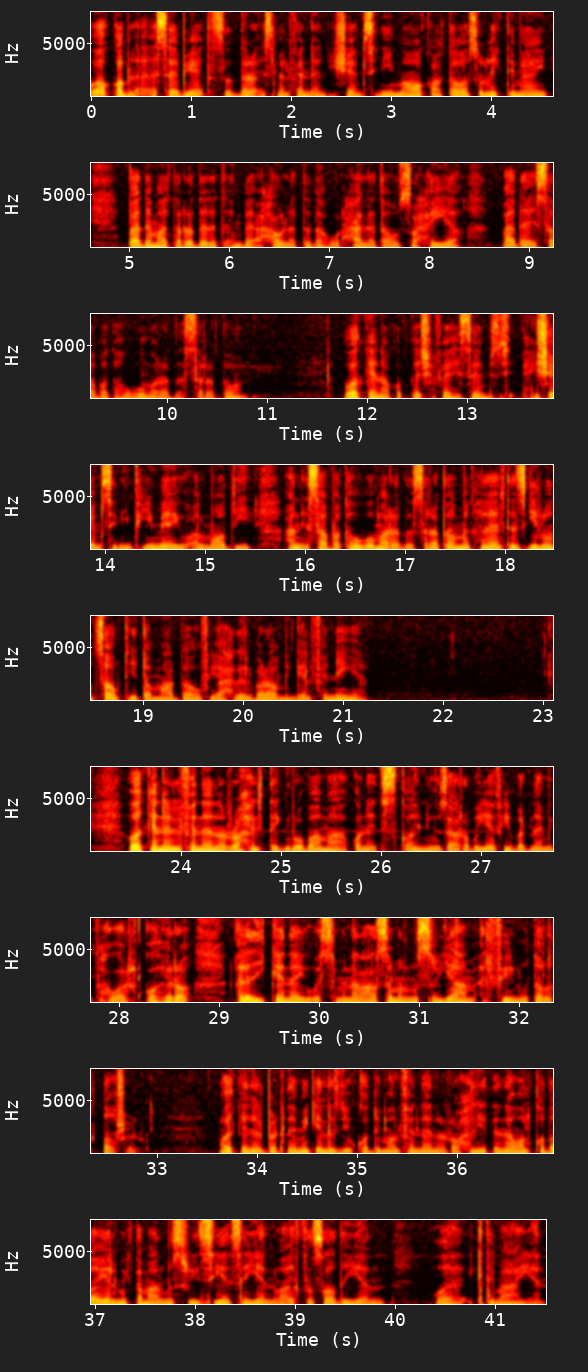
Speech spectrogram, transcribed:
وقبل أسابيع تصدر اسم الفنان هشام سليم مواقع التواصل الاجتماعي بعدما ترددت أنباء حول تدهور حالته الصحية بعد إصابته بمرض السرطان. وكان قد كشف هشام سليم في مايو الماضي عن إصابته بمرض السرطان من خلال تسجيل صوتي تم عرضه في أحد البرامج الفنية. وكان للفنان الراحل تجربة مع قناة سكاي نيوز عربية في برنامج حوار القاهرة الذي كان يبث من العاصمة المصرية عام 2013 وكان البرنامج الذي يقدمه الفنان الراحل يتناول قضايا المجتمع المصري سياسيا واقتصاديا واجتماعيا.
